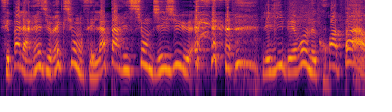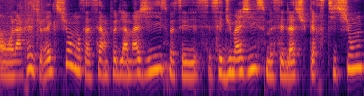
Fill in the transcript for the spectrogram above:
c'est pas la résurrection, c'est l'apparition de Jésus. les libéraux ne croient pas en la résurrection, ça c'est un peu de la magisme, c'est du magisme, c'est de la superstition.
